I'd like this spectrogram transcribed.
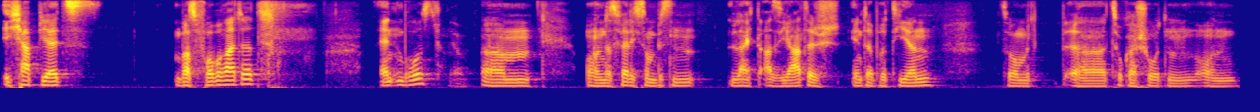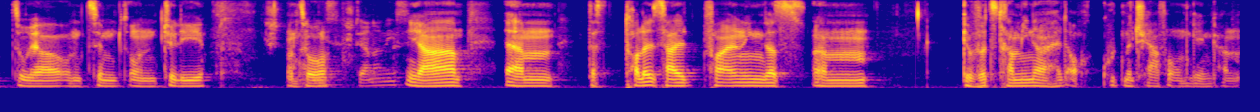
ich habe jetzt was vorbereitet. Entenbrust. Ja. Ähm, und das werde ich so ein bisschen leicht asiatisch interpretieren. So mit äh, Zuckerschoten und Soja und Zimt und Chili und so. Anis, Sternanis? Ja, ähm, das Tolle ist halt vor allen Dingen, dass ähm, Gewürztraminer halt auch gut mit Schärfe umgehen kann.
